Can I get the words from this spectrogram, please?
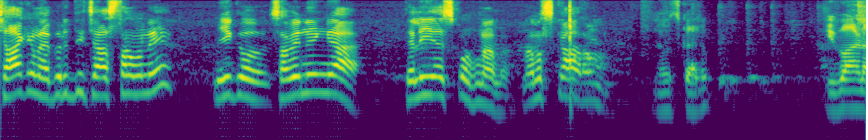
శాఖను అభివృద్ధి చేస్తామని మీకు సవినయంగా తెలియజేసుకుంటున్నాను. నమస్కారం. నమస్కారం. ఇవాళ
